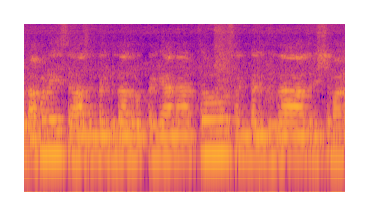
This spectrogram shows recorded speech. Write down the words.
బ్రాహ్మణై సహా సంకల్పిత కళ్యాణార్థం సంకల్పిత దృశ్యమాన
